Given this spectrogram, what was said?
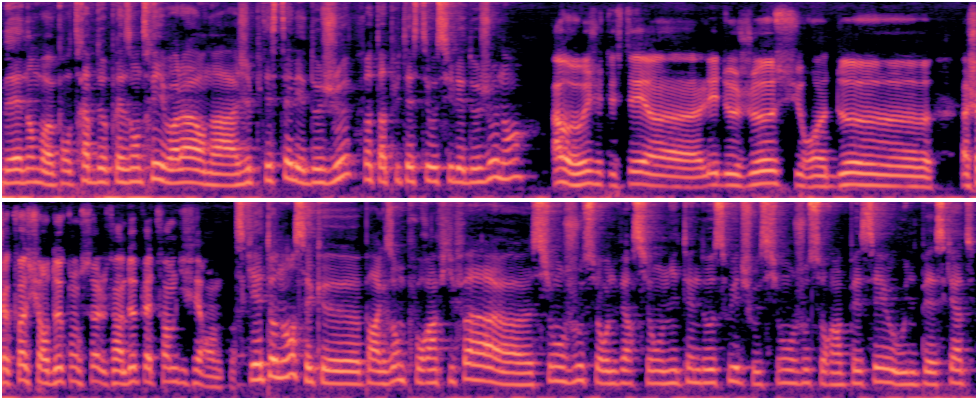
mais non, bah, pour trêve de plaisanterie, voilà, on a j'ai pu tester les deux jeux. Toi, t'as pu tester aussi les deux jeux, non? Ah oui, j'ai testé euh, les deux jeux sur euh, deux, à chaque fois sur deux consoles, enfin deux plateformes différentes. Ce qui est étonnant, c'est que par exemple pour un FIFA, euh, si on joue sur une version Nintendo Switch ou si on joue sur un PC ou une PS4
